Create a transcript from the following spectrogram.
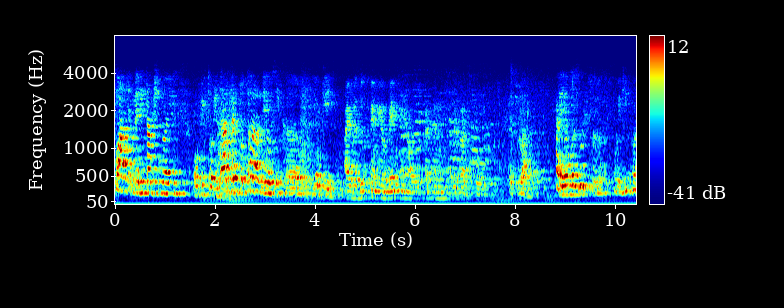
poate meritam și noi o victorie. Dar, pe total, eu zic că e ok. Ai văzut că Mioveni au jucat în relevați cu pe ceva. Păi, am văzut uh, o echipă,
